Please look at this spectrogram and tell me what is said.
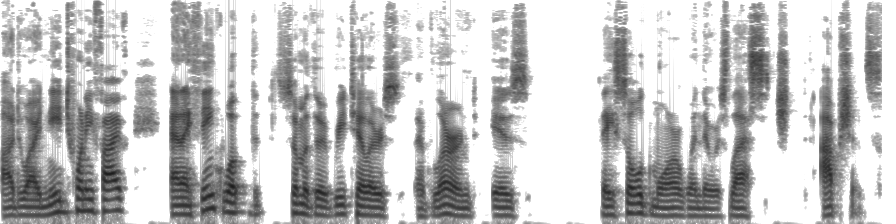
Uh, do I need 25? And I think what the, some of the retailers have learned is they sold more when there was less options.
